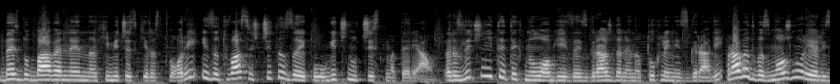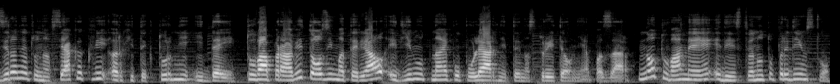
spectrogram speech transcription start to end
без добавяне на химически разтвори и затова се счита за екологично чист материал материал. Различните технологии за изграждане на тухлени сгради правят възможно реализирането на всякакви архитектурни идеи. Това прави този материал един от най-популярните на строителния пазар. Но това не е единственото предимство.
